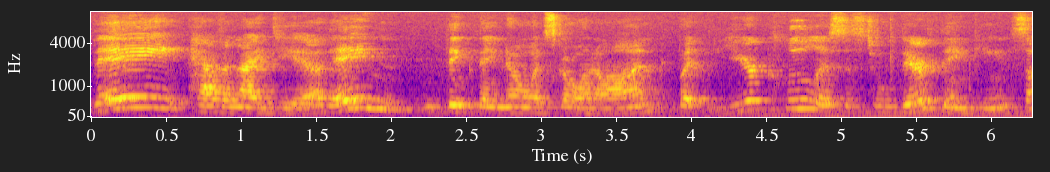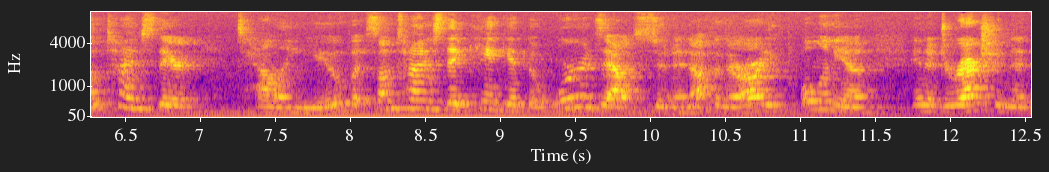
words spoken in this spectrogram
they have an idea, they think they know what's going on, but you're clueless as to their thinking. Sometimes they're telling you, but sometimes they can't get the words out soon enough and they're already pulling you in a direction that,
